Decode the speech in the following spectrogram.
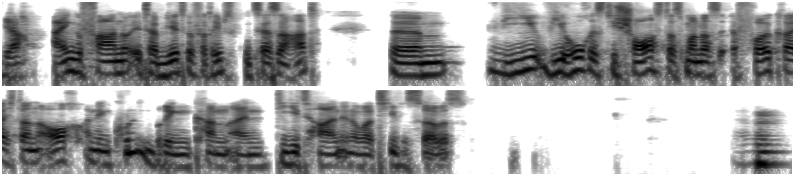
ja, eingefahrene, etablierte Vertriebsprozesse hat, ähm, wie, wie hoch ist die Chance, dass man das erfolgreich dann auch an den Kunden bringen kann, einen digitalen, innovativen Service? Ähm,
